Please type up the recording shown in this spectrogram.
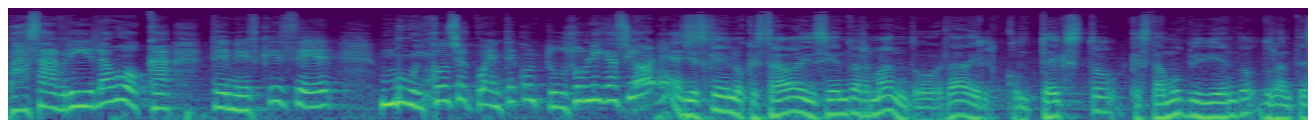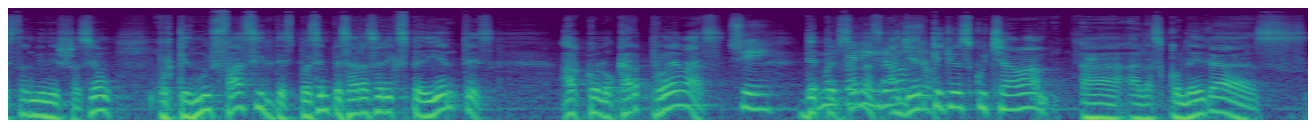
vas a abrir la boca, tenés que ser muy consecuente con tus obligaciones. Y es que en lo que estaba diciendo Armando, ¿verdad? Del contexto que estamos viviendo durante esta administración, porque es muy fácil después empezar a hacer expedientes a colocar pruebas sí, de personas. Ayer que yo escuchaba a, las colegas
